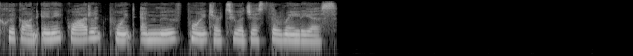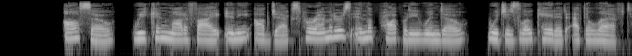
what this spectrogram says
click on any quadrant point and move pointer to adjust the radius. Also, we can modify any object's parameters in the property window, which is located at the left.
